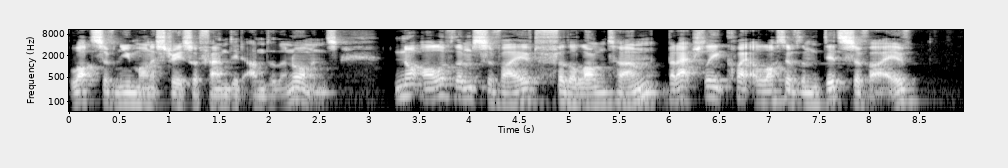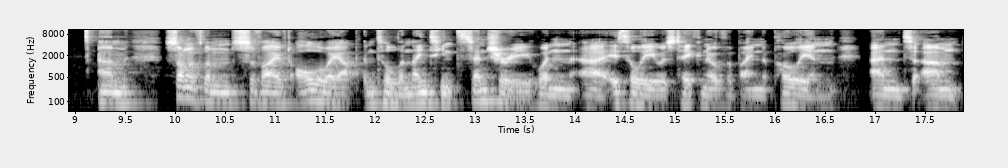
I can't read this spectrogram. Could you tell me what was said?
lots of new monasteries were founded under the Normans not all of them survived for the long term, but actually quite a lot of them did survive. Um, some of them survived all the way up until the 19th century when uh, Italy was taken over by Napoleon. And um,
